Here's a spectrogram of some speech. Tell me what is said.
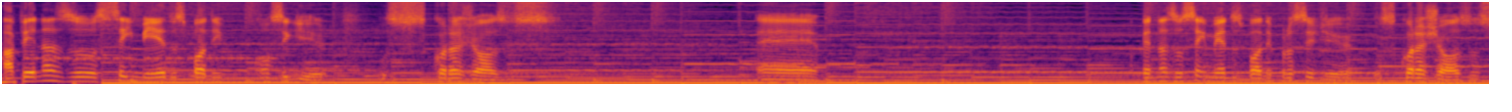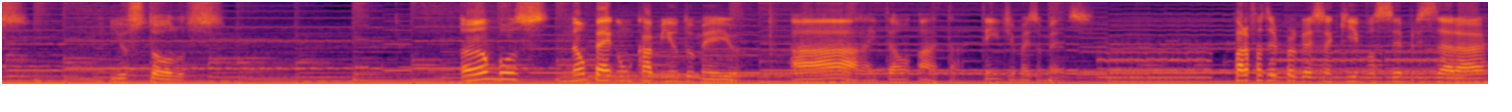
Apenas os sem medos podem conseguir. Os corajosos. É... Apenas os sem medos podem proceder, os corajosos e os tolos. Ambos não pegam o caminho do meio. Ah, então... Ah, tá. Entendi mais ou menos. Para fazer progresso aqui, você precisará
